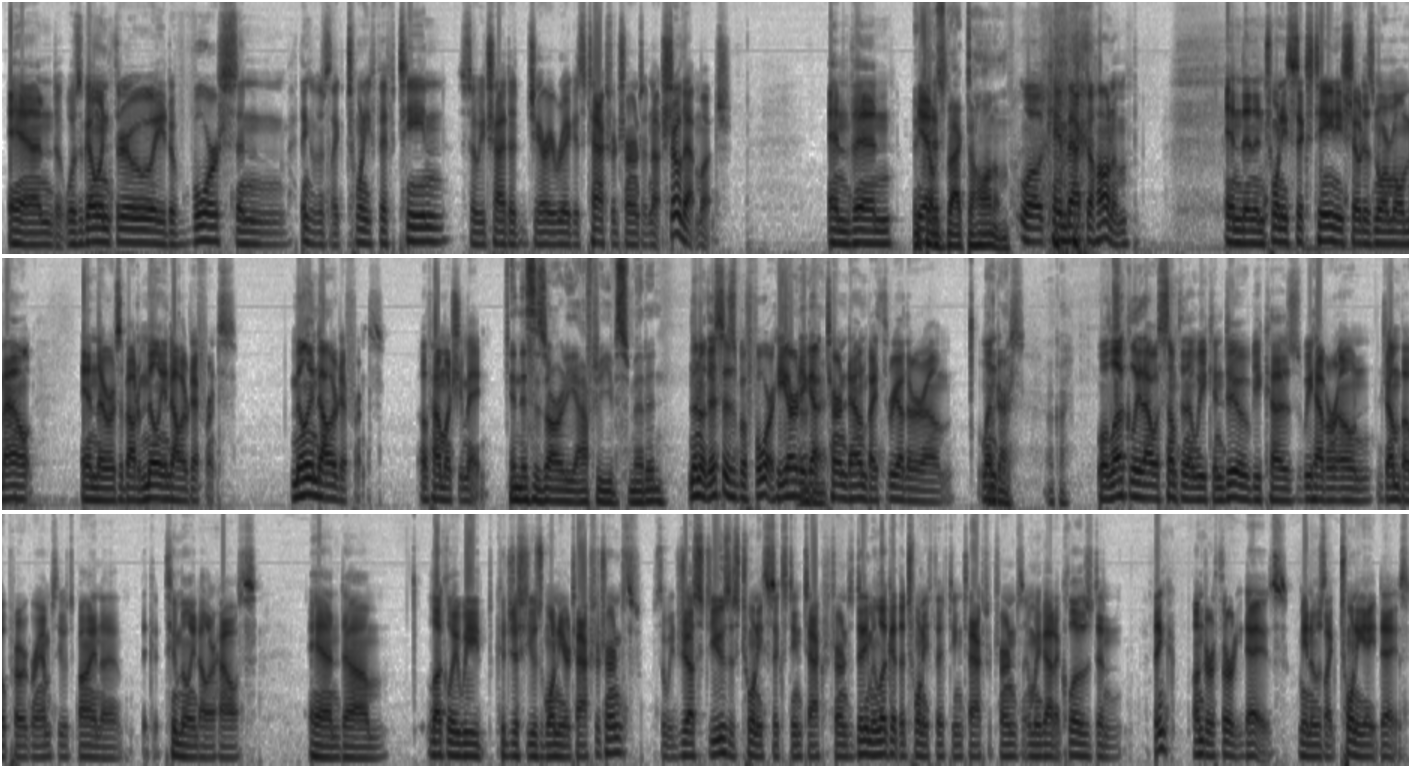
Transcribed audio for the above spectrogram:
and was going through a divorce, and I think it was like 2015. So he tried to jerry rig his tax returns and not show that much, and then it comes his- back to haunt him. well, it came back to haunt him. And then in 2016, he showed his normal amount, and there was about a million dollar difference. Million dollar difference of how much he made. And this is already after you've submitted. No, no, this is before. He already Okay. got turned down by three other um, lenders. Okay. Well, luckily that was something that we can do because we have our own jumbo programs. He was buying a like a two million dollar house, and um, luckily we could just use one year tax returns. So we just used his 2016 tax returns. Didn't even look at the 2015 tax returns, and we got it closed in think under 30 days. I mean, it was like 28 days,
